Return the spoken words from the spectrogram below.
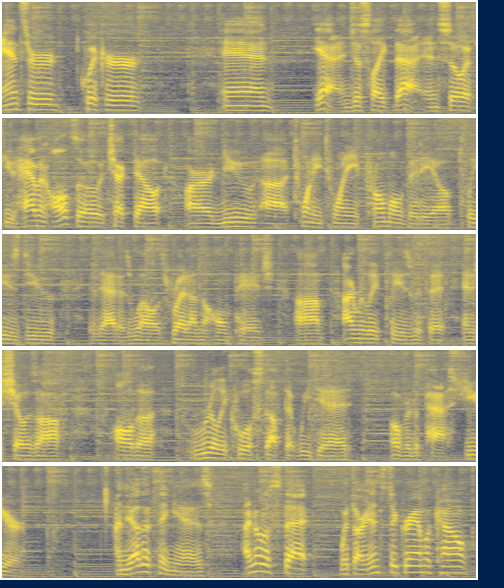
answered quicker, and yeah, and just like that. And so if you haven't also checked out our new uh, 2020 promo video, please do that as well. It's right on the homepage. Um, I'm really pleased with it and it shows off all the really cool stuff that we did over the past year. And the other thing is, I noticed that with our Instagram account,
